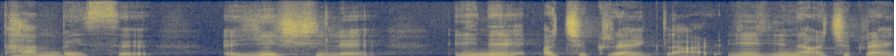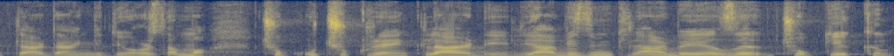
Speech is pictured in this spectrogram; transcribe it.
Pembesi, e, yeşili. Yine açık renkler. Yine açık renklerden gidiyoruz ama çok uçuk renkler değil. Yani bizimkiler beyaza çok yakın.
